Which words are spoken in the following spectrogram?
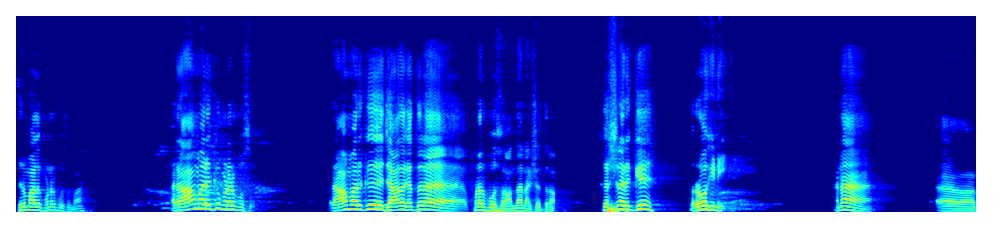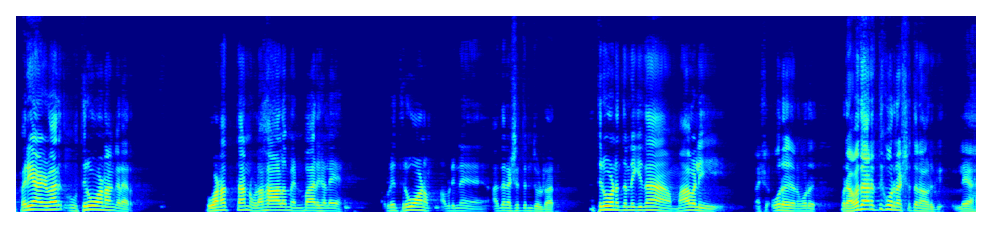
திருமாலுக்கு புனர்பூசமா? ராமருக்கு புனர்பூசம் ராமருக்கு ஜாதகத்தில் புனர்பூசம் அந்த நட்சத்திரம். கிருஷ்ணருக்கு ரோஹிணி. ஆனால் பெரியாழ்வார் திருவோணங்கிறார். ஓணத்தான் உலகாலம் என்பார்களே அப்படின்னு திருவோணம் அப்படின்னு அந்த நட்சத்திரம் சொல்கிறார் திருவோணத்தன்னைக்கு தான் மாவழி ஒரு ஒரு ஒரு அவதாரத்துக்கு ஒரு நட்சத்திரம் அவருக்கு இல்லையா?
